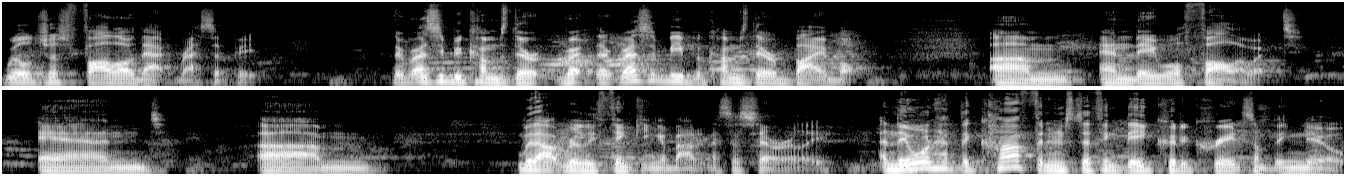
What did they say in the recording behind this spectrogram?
will just follow that recipe the recipe becomes their re- the recipe becomes their bible um, and they will follow it and um, without really thinking about it necessarily and they won't have the confidence to think they could create something new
